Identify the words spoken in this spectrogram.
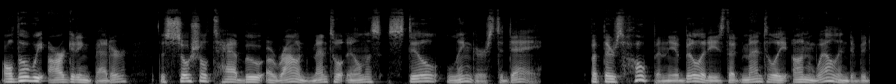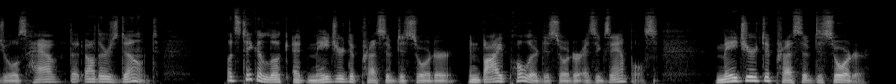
Although we are getting better, the social taboo around mental illness still lingers today. But there's hope in the abilities that mentally unwell individuals have that others don't. Let's take a look at major depressive disorder and bipolar disorder as examples. Major depressive disorder,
